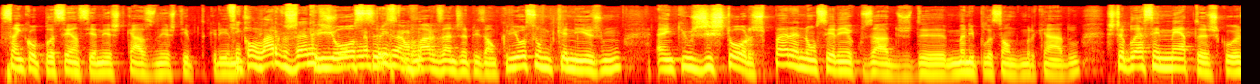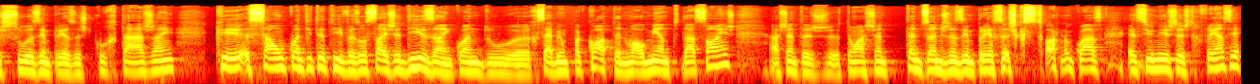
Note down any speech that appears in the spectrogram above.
sem complacência, neste caso, neste tipo de crimes. Ficam largos anos na prisão. Ficam largos anos na prisão. Criou-se um mecanismo em que os gestores, para não serem acusados de manipulação de mercado, estabelecem metas com as suas empresas de corretagem que são quantitativas, ou seja, dizem quando eh, recebem um pacote anualmente de ações, há tantas, estão há tantos anos nas empresas que se tornam quase acionistas de referência,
